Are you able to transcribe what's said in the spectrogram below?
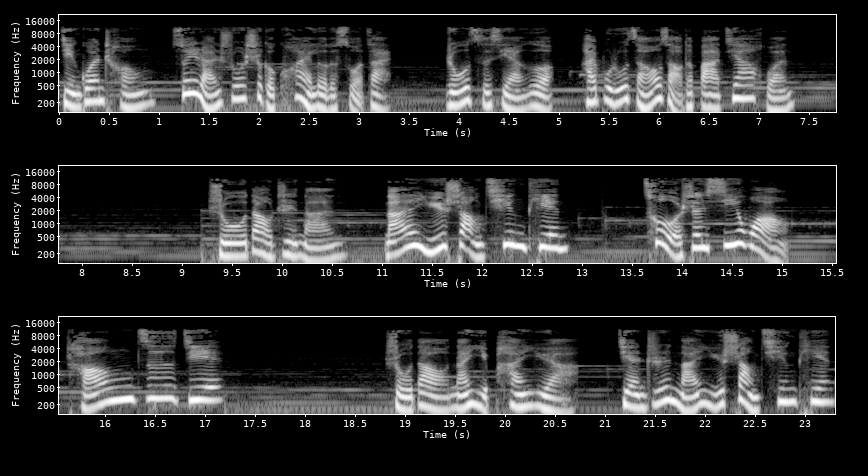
锦官城虽然说是个快乐的所在，如此险恶，还不如早早的把家还。蜀道之难，难于上青天。侧身希望。长咨嗟，蜀道难以攀越啊，简直难于上青天。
